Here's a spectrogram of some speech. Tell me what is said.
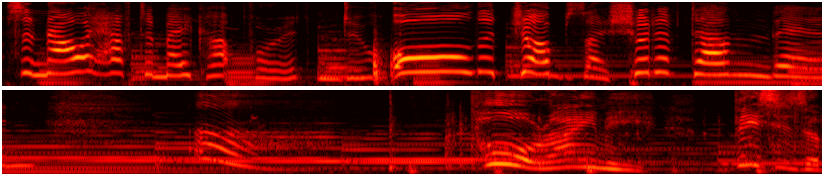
So now I have to make up for it and do all the jobs I should have done then. Oh, Poor Amy. This is a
